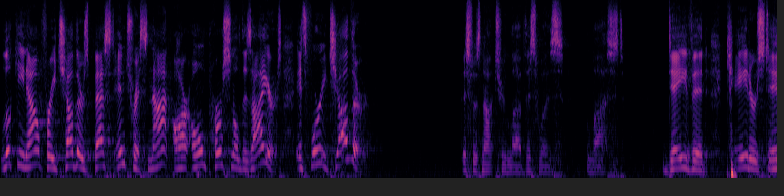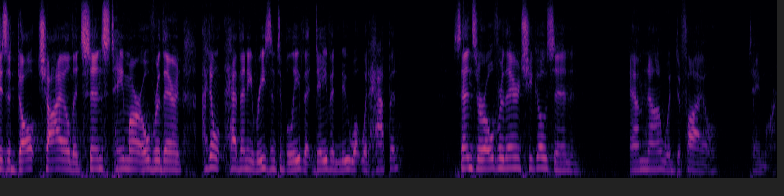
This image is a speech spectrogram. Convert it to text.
looking out for each other's best interests, not our own personal desires. It's for each other. This was not true love, this was lust. David caters to his adult child and sends Tamar over there, and I don't have any reason to believe that David knew what would happen. Sends her over there, and she goes in, and Amnon would defile Tamar.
